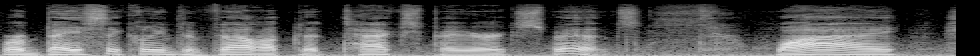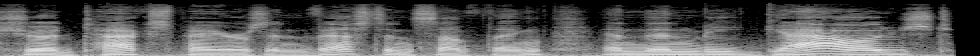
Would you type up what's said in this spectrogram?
were basically developed at taxpayer expense. Why should taxpayers invest in something and then be gouged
